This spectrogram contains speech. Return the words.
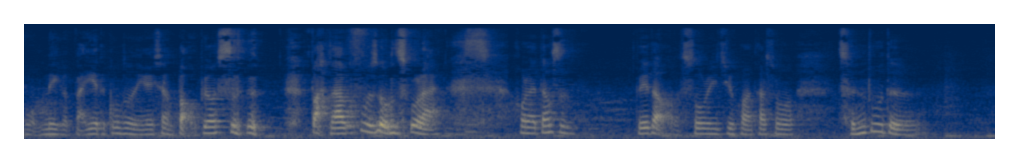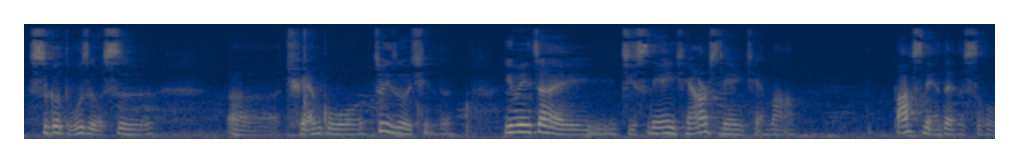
我们那个白夜的工作人员像保镖似的把他护送出来。后来当时北岛说了一句话，他说：“成都的诗歌读者是呃全国最热情的，因为在几十年以前、二十年以前吧，八十年代的时候，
